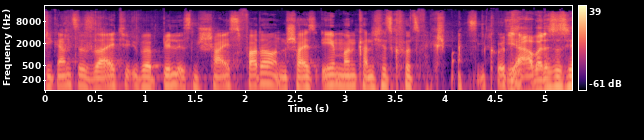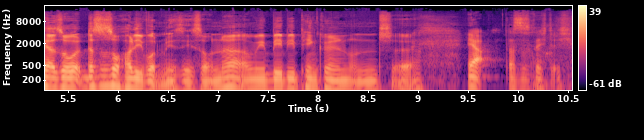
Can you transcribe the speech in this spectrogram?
die ganze Seite über Bill ist ein scheiß Vater und ein scheiß Ehemann kann ich jetzt kurz wegschmeißen. Kurz. Ja, aber das ist ja so, das ist so Hollywood-mäßig so, ne? Irgendwie Babypinkeln und äh, ja, das ist richtig.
